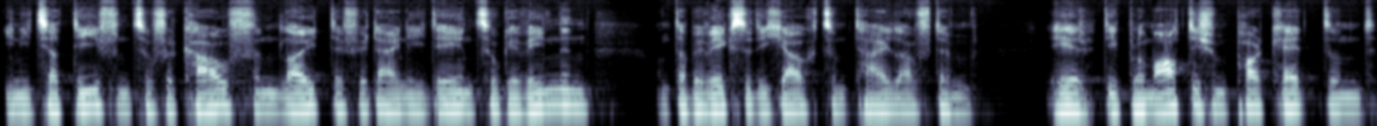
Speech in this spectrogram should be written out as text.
Initiativen zu verkaufen, Leute für deine Ideen zu gewinnen und da bewegst du dich auch zum Teil auf dem eher diplomatischem Parkett. Und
